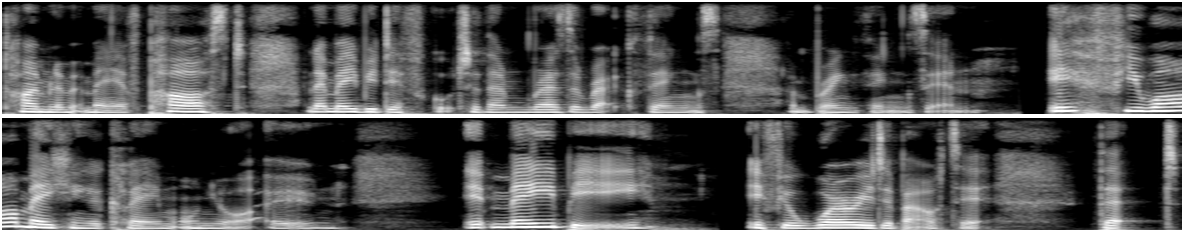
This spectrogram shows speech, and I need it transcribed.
time limit may have passed and it may be difficult to then resurrect things and bring things in. If you are making a claim on your own, it may be, if you're worried about it, that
